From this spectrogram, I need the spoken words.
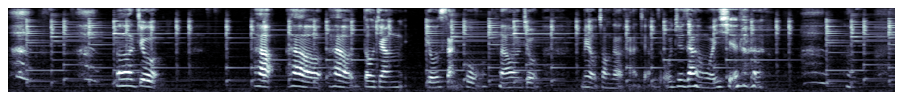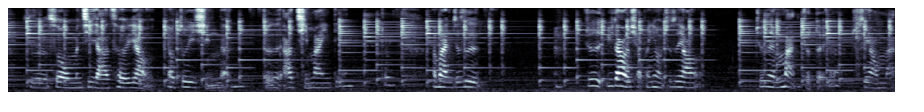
然后就。还有还有还有豆浆有闪过，然后就没有撞到他这样子，我觉得这样很危险。就是说我们骑脚踏车要要注意行人，就是要骑慢一点，对，要不然就是就是遇到小朋友就是要就是慢就对了，就是要慢。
